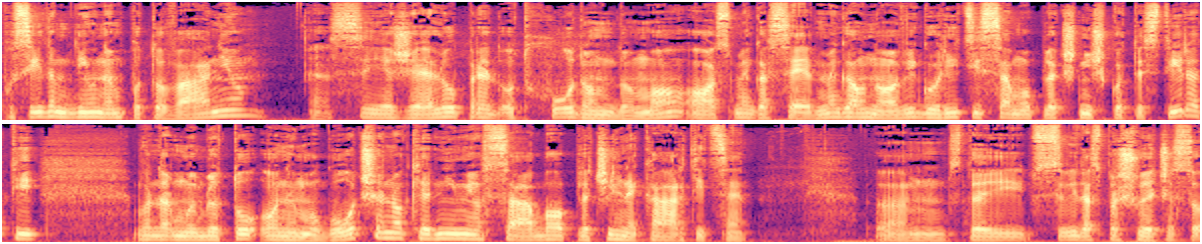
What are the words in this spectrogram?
po sedemdnevnem potovanju se je želel pred odhodom domov 8.7. v Novi Gorici samo plačniško testirati, vendar mu je bilo to onemogočeno, ker ni imel sabo plačilne kartice. Um, zdaj seveda sprašuje, če so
